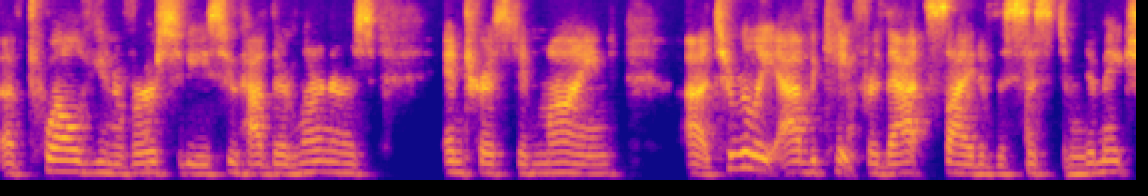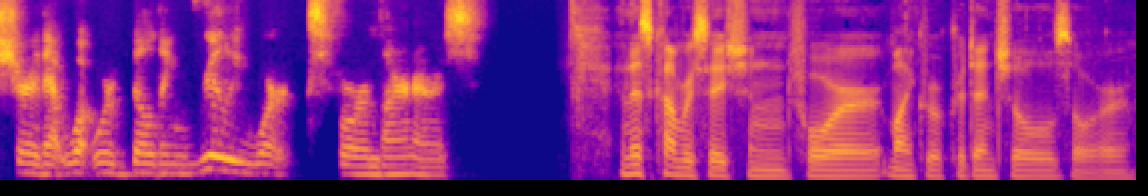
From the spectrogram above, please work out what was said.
of 12 universities who have their learners' interest in mind uh, to really advocate for that side of the system to make sure that what we're building really works for learners. In this conversation for micro credentials or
